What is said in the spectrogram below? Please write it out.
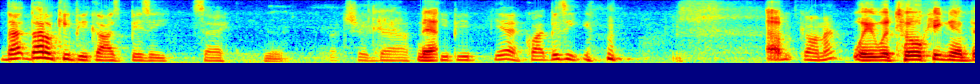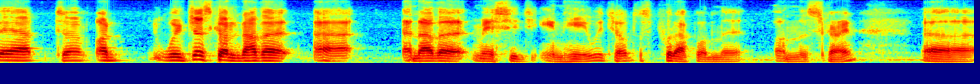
that that'll keep you guys busy. So that should uh, now, keep you yeah quite busy. um, Go on, man. We were talking about. Um, on, we've just got another uh, another message in here, which I'll just put up on the on the screen. Uh,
